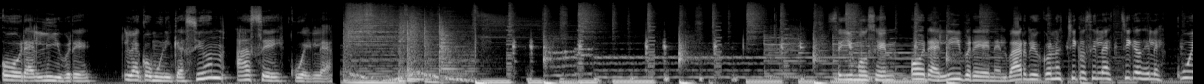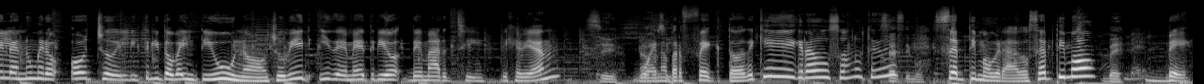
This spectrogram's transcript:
Hora libre. La comunicación hace escuela. Seguimos en Hora Libre en el barrio con los chicos y las chicas de la escuela número 8 del distrito 21, Judith y Demetrio de Marchi. ¿Dije bien? Sí. Bueno, sí. perfecto. ¿De qué grado son ustedes? Séptimo. Séptimo grado. Séptimo B. B,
